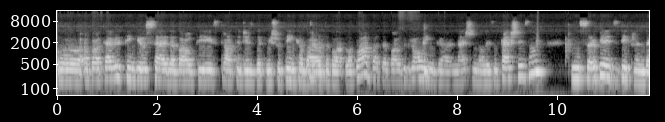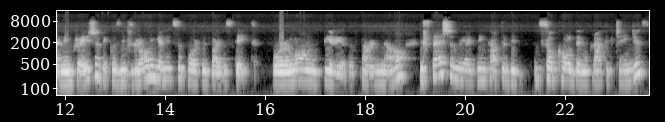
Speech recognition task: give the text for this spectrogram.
uh, about everything you said about the strategies that we should think about, yeah. blah blah blah. But about growing uh, nationalism, fascism in Serbia, it's different than in Croatia because it's growing and it's supported by the state for a long period of time now. Especially, I think after the so-called democratic changes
